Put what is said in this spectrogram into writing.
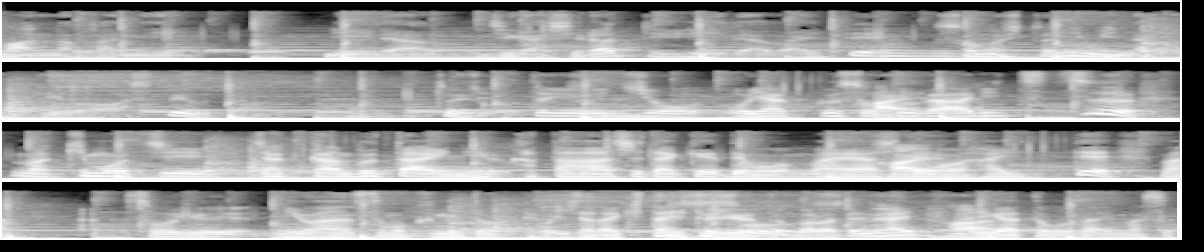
真ん中にリーダー地頭っていうリーダーがいて、うん。その人にみんな呼吸を合わせて歌う。というこという一応お約束がありつつ、まあ、気持ち若干舞台に片足だけでも前足でも入って、まあ、そういうニュアンスも汲み取っていただきたいというところでね。はいはい。ありがとうございます。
